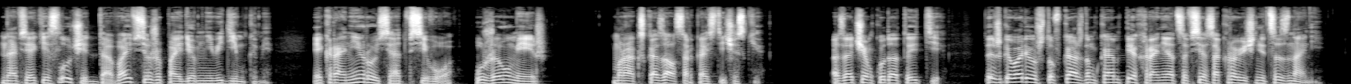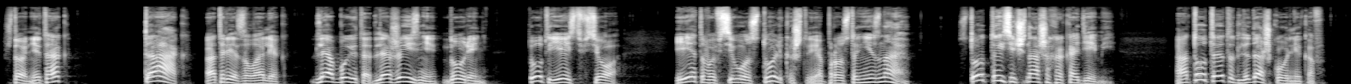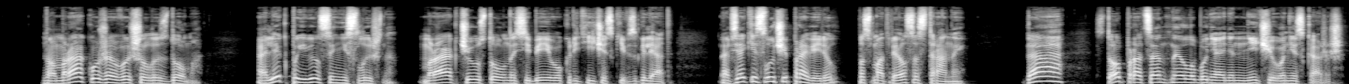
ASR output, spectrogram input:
На всякий случай, давай все же пойдем невидимками. Экранируйся от всего, уже умеешь. Мрак сказал саркастически. А зачем куда-то идти? Ты же говорил, что в каждом компе хранятся все сокровищницы знаний. Что, не так? Так, отрезал Олег. Для быта, для жизни, дурень. Тут есть все. И этого всего столько, что я просто не знаю. Сто тысяч наших академий. А тут это для дошкольников. Но мрак уже вышел из дома. Олег появился неслышно. Мрак чувствовал на себе его критический взгляд. На всякий случай проверил, посмотрел со стороны. Да, стопроцентный лабунянин, ничего не скажешь.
